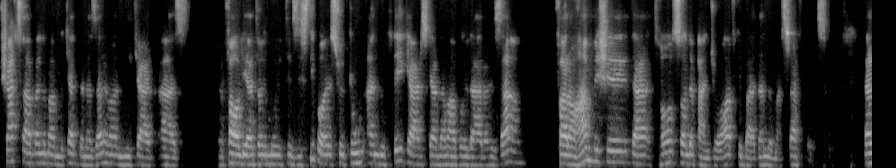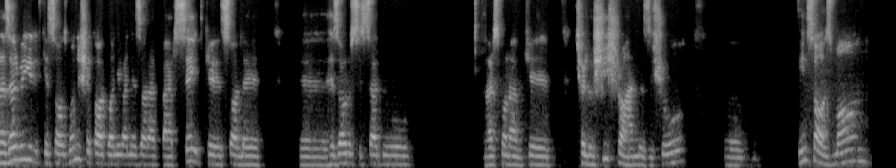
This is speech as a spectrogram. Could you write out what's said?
شخص اول مملکت به نظر من می‌کرد از فعالیت های محیط زیستی باعث شد که اون اندوخته که عرض کردم اوایل عرایزم فراهم بشه در تا سال 57 که بعدا به مصرف برسه. در نظر بگیرید که سازمان شکاربانی و نظارت بر سید که سال 1300 ارز کنم که 46 راه اندازی شد این سازمان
